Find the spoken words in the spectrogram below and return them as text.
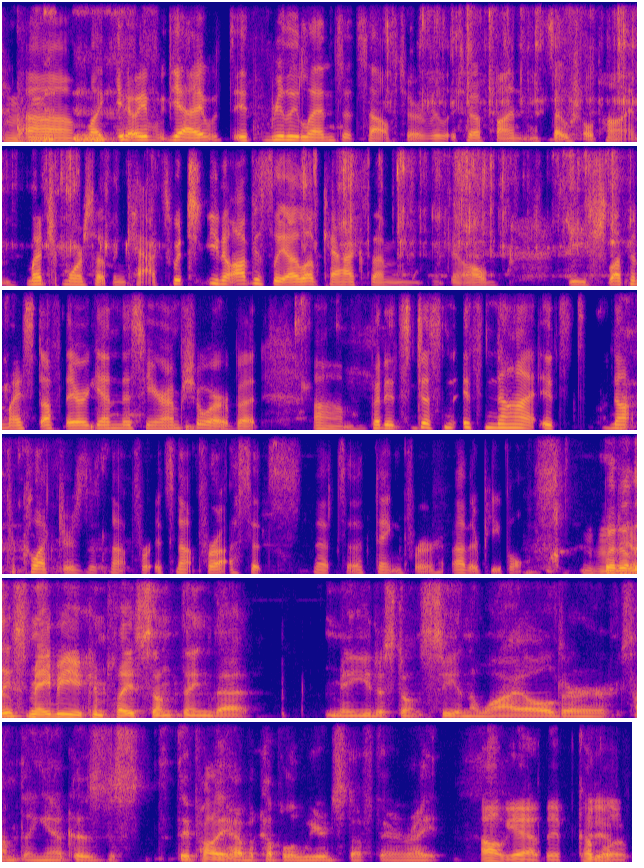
Mhm. Um, like you know, it, yeah, it, it really lends itself to a really to a fun social time, much more so than CAX. Which you know, obviously, I love CAX. I'm, you know, I'll be schlepping my stuff there again this year, I'm sure. But, um, but it's just it's not it's not for collectors. It's not for it's not for us. It's that's a thing for other people. But at Yeah. least maybe you can play something that maybe you just don't see in the wild or something, you know, because just they probably have a couple of weird stuff there, right? Oh yeah, the couple do. of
